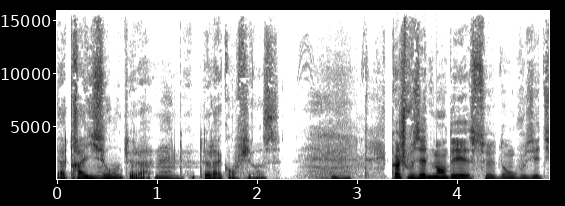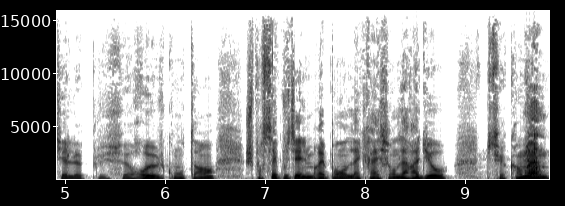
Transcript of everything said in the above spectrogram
la trahison de la, mm. de, de, la confiance. Quand je vous ai demandé ce dont vous étiez le plus heureux, content, je pensais que vous alliez me répondre la création de la radio. Parce que quand même,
